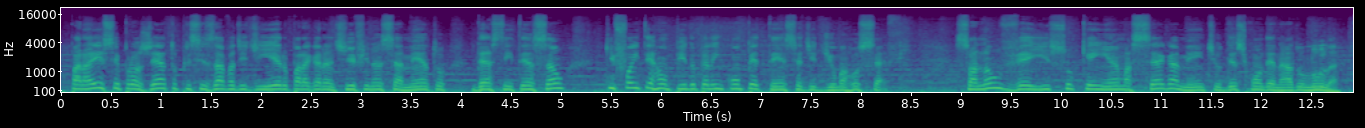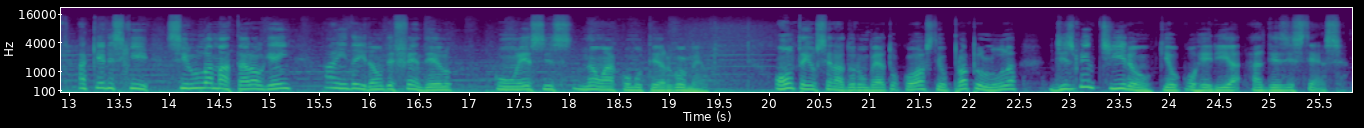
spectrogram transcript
Para esse projeto, precisava de dinheiro para garantir financiamento desta intenção, que foi interrompido pela incompetência de Dilma Rousseff. Só não vê isso quem ama cegamente o descondenado Lula. Aqueles que, se Lula matar alguém, ainda irão defendê-lo. Com esses, não há como ter argumento. Ontem, o senador Humberto Costa e o próprio Lula desmentiram que ocorreria a desistência.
